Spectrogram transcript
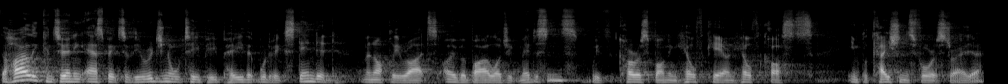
The highly concerning aspects of the original TPP that would have extended monopoly rights over biologic medicines with corresponding healthcare and health costs implications for Australia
